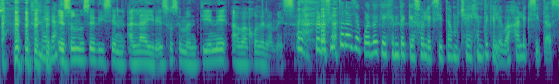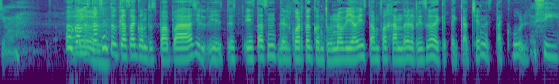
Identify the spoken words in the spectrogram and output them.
Mira. Eso no se dice al aire, eso se mantiene abajo de la mesa. Pero sí estarás de acuerdo que hay gente que eso le excita mucho, hay gente que le baja la excitación cuando estás en tu casa con tus papás y, estás en el cuarto con tu novio y están fajando el riesgo de que te cachen, está cool. Sí,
